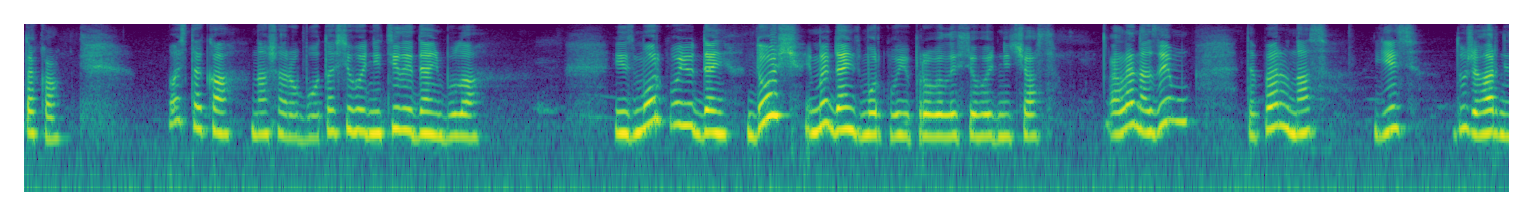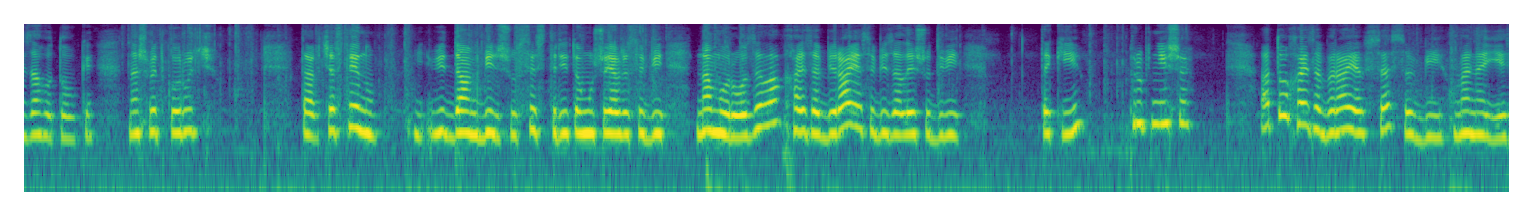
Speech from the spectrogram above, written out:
така. Ось така наша робота. Сьогодні цілий день була із морквою, день дощ, і ми день з морквою провели сьогодні час. Але на зиму тепер у нас є дуже гарні заготовки на швидкоруч. Так, частину віддам більшу сестрі, тому що я вже собі наморозила. Хай забирає, собі залишу дві такі крупніше. А то хай забирає все собі. У мене є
